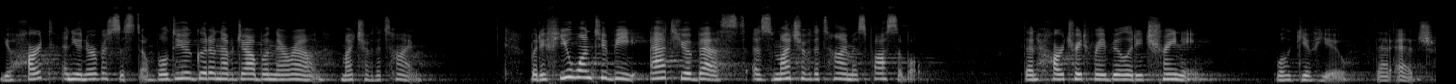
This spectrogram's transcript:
Your heart and your nervous system will do a good enough job on their own much of the time. But if you want to be at your best as much of the time as possible, then heart rate variability training will give you that edge.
